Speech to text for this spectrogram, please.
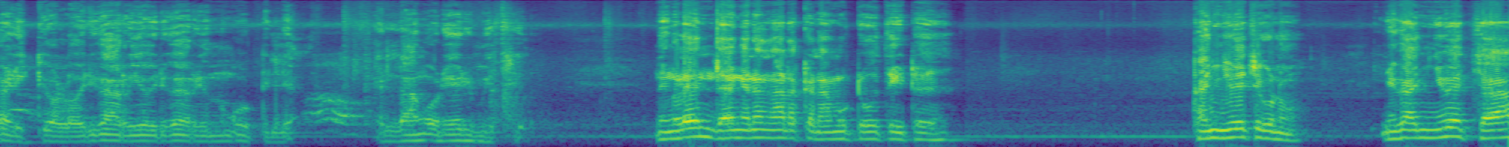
കഴിക്കുള്ളൂ. ഒരു കറിയോ ഒരു കറിയൊന്നും കൂട്ടില്ല. എല്ലാം കൂടി ഒരുമിച്ച്. നിങ്ങൾ എന്താ ഇങ്ങനെ നടക്കണം മുട്ട് കുത്തിയിട്ട്? കഞ്ഞി വെച്ചുക്കണു. ഇനി കഞ്ഞി വെച്ചാൽ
